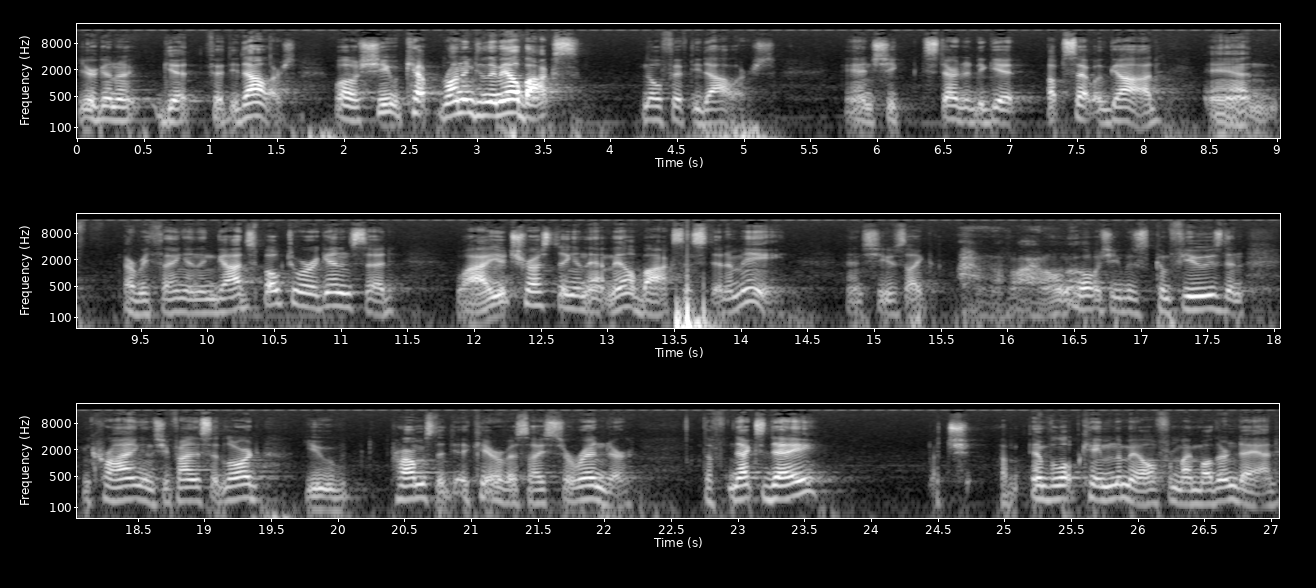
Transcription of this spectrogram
"You're going to get $50." Well, she kept running to the mailbox, no $50. And she started to get upset with God and everything and then God spoke to her again and said, Why are you trusting in that mailbox instead of me? And she was like, I don't know. I don't know. She was confused and, and crying. And she finally said, Lord, you promised to take care of us. I surrender. The next day, an envelope came in the mail from my mother and dad.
